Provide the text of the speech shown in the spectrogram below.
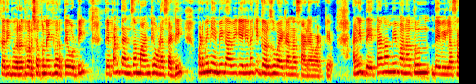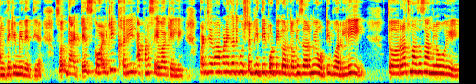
कधी भरत वर्षातून एक भरते ओटी. ते पण त्यांचा मान ठेवण्यासाठी. पण मी नेहमी गावी गेली ना की गरजू बायकांना साड्या वाटते. आणि देताना मी मनातून देवीला सांगते की मी देते सो दॅट इज कॉल्ड की खरी आपण सेवा केली. पण जेव्हा आपण एखादी गोष्ट भीतीपोटी करतो की जर मी ओटी भरली तरच माझं चांगलं होईल.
